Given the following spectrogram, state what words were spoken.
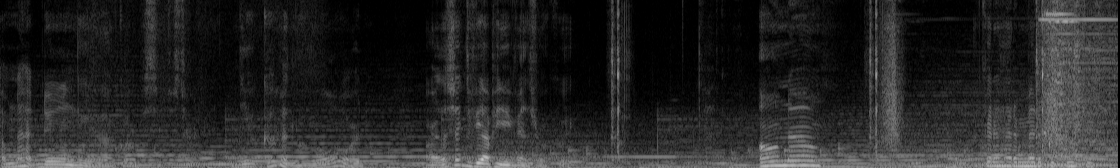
I'm not doing the uh, Glory Procedures turn. You good lord. Alright, let's check the VIP events real quick. Oh no. I could have had a meta procedures.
